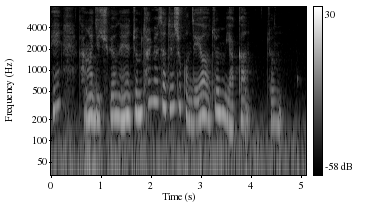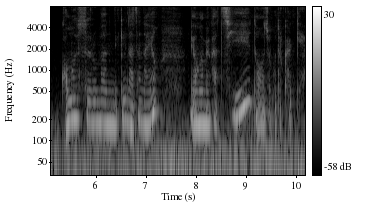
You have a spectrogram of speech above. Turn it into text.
다음에 강아지 주변에 좀 털 묘사도 해줄 건데요. 좀 약간 좀 거무스름한 느낌 나잖아요. 명암을 같이 넣어줘 보도록 할게요.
